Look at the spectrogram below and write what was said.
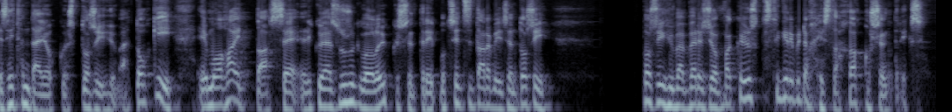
Ja sittenhän tämä joukkue olisi tosi hyvä. Toki ei mua haittaa se, että kyllähän Suzuki voi olla ykkössentteri, mutta sitten se tarvii sen tosi, tosi hyvän version, vaikka just tästä Kirby Dahista kakkosentteriksi.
